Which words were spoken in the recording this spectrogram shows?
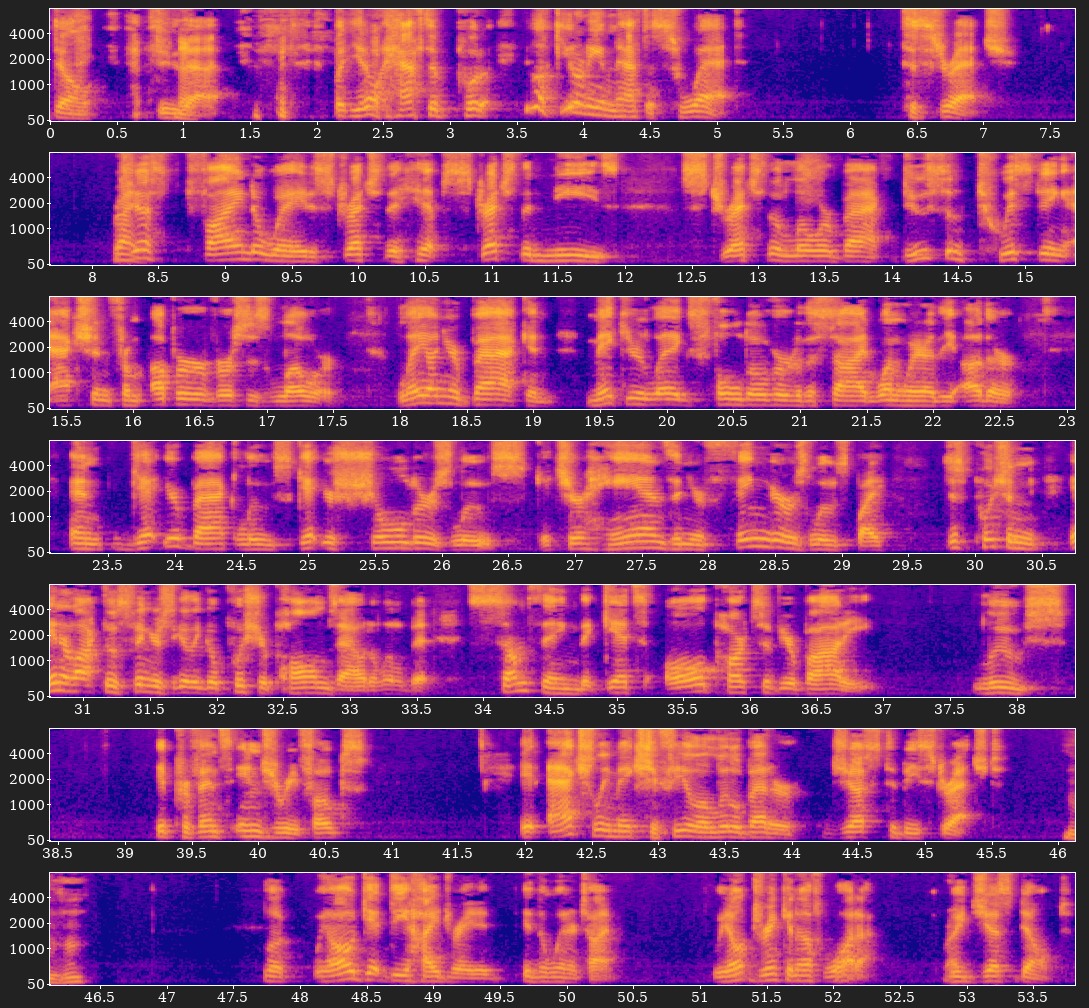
don't do No. that. But you don't have to put, look, you don't even have to sweat to stretch. Right. Just find a way to stretch the hips, stretch the knees, stretch the lower back. Do some twisting action from upper versus lower. Lay on your back and make your legs fold over to the side one way or the other. And get your back loose, get your shoulders loose, get your hands and your fingers loose by just pushing, interlock those fingers together, go push your palms out a little bit. Something that gets all parts of your body loose. It prevents injury, folks. It actually makes you feel a little better just to be stretched. Mm-hmm. Look, we all get dehydrated in the wintertime. We don't drink enough water. We just don't.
